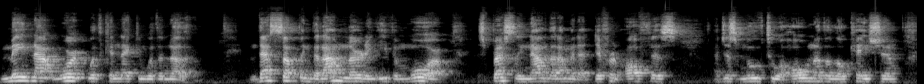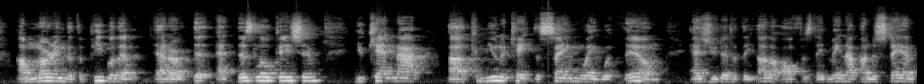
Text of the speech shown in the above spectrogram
may not work with connecting with another. And that's something that I'm learning even more, especially now that I'm in a different office. I just moved to a whole nother location. I'm learning that the people that, that are th- at this location, you cannot uh, communicate the same way with them as you did at the other office. They may not understand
